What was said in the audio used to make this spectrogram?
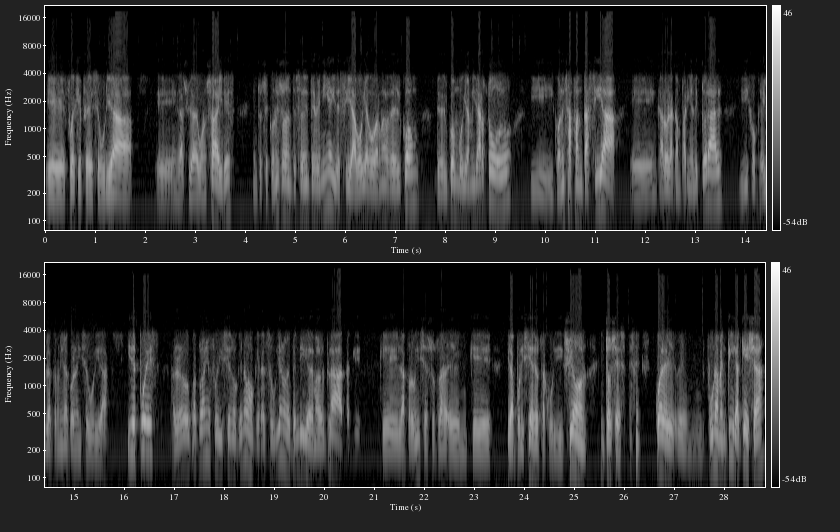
eh, fue jefe de seguridad eh, en la ciudad de Buenos Aires, entonces con esos antecedentes venía y decía voy a gobernar desde el COM, desde el COM voy a mirar todo, y, con esa fantasía encaró la campaña electoral y dijo que iba a terminar con la inseguridad. Y después, a lo largo de cuatro años, fue diciendo que no, que la seguridad no dependía de Mar del Plata, que, que la provincia es otra, eh, que, la policía es de otra jurisdicción. Entonces, ¿cuál, eh, fue una mentira aquella,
